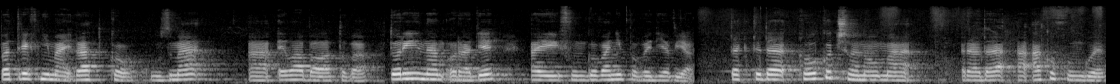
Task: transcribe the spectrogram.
Patria k ním aj Radko Kuzma a Ela Balatová, ktorí nám o rade a jej fungovaní povedia viac. Tak teda, koľko členov má rada a ako funguje?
